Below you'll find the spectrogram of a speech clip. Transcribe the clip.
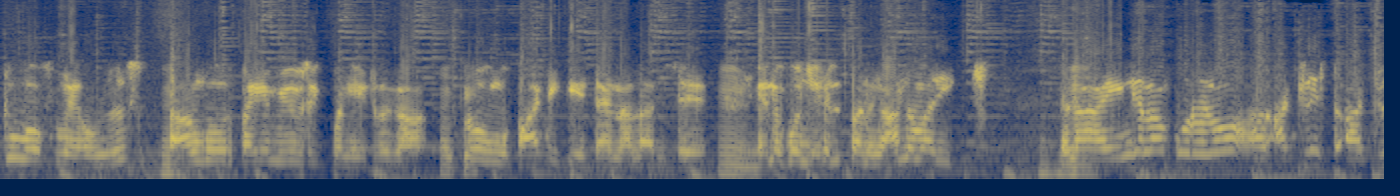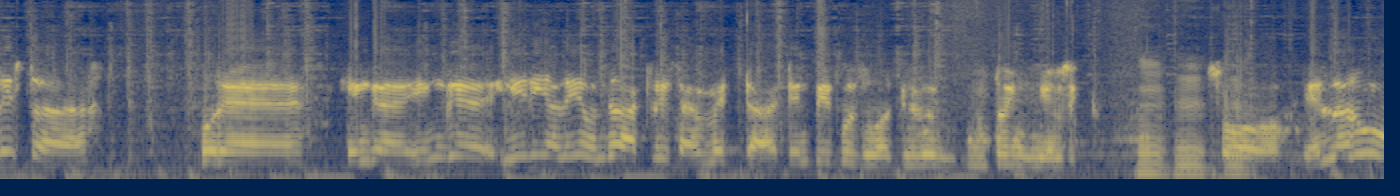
two of my. Houses அங்க ஒரு பையன் மியூசிக் பண்ணிட்டு இருக்கான். ப்ரோ உங்க பாட்டி கேட்டேன் நல்லா இருந்துச்சு. எனக்கு கொஞ்சம் ஹெல்ப் பண்ணுங்க. அந்த மாதிரி. நான் எங்கெல்லாம் போறேனோ அட்லீஸ்ட் அட்லீஸ்ட் ஒரு எங்க எங்க ஏரியாலயே வந்து at least I met ten peoples work doing music so எல்லாரும்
